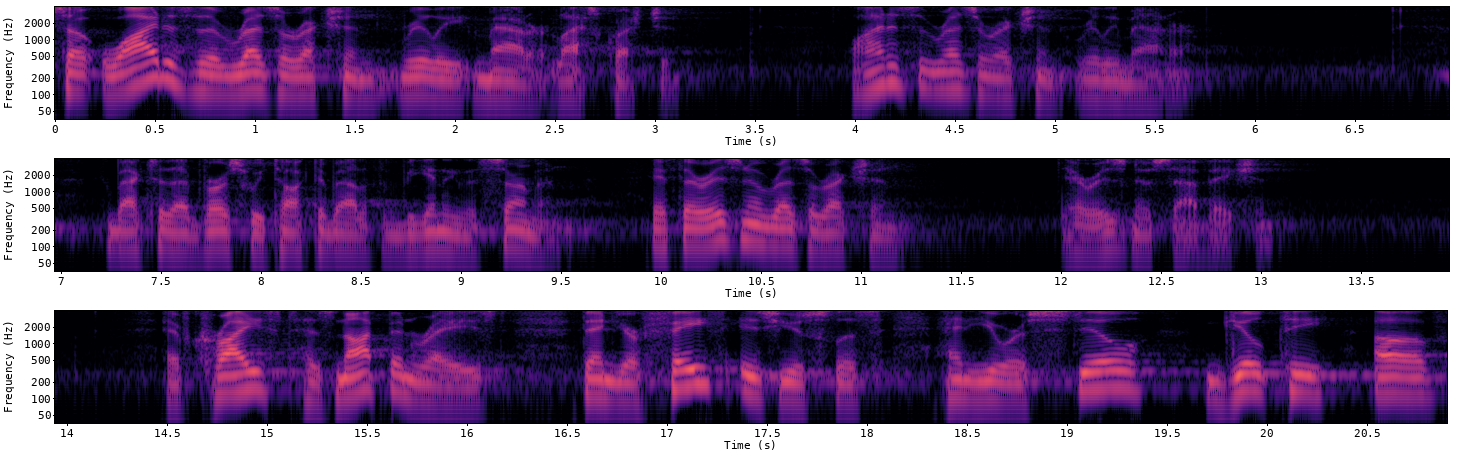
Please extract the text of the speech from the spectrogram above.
So, why does the resurrection really matter? Last question. Why does the resurrection really matter? Go back to that verse we talked about at the beginning of the sermon. If there is no resurrection, there is no salvation. If Christ has not been raised, then your faith is useless and you are still guilty of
